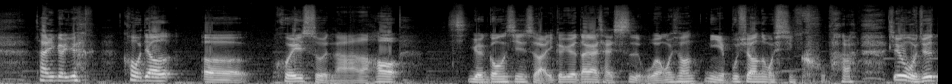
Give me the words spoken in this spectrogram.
他一个月扣掉呃亏损啊，然后员工薪水啊，一个月大概才四五万。我想你也不需要那么辛苦吧？就我觉得，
